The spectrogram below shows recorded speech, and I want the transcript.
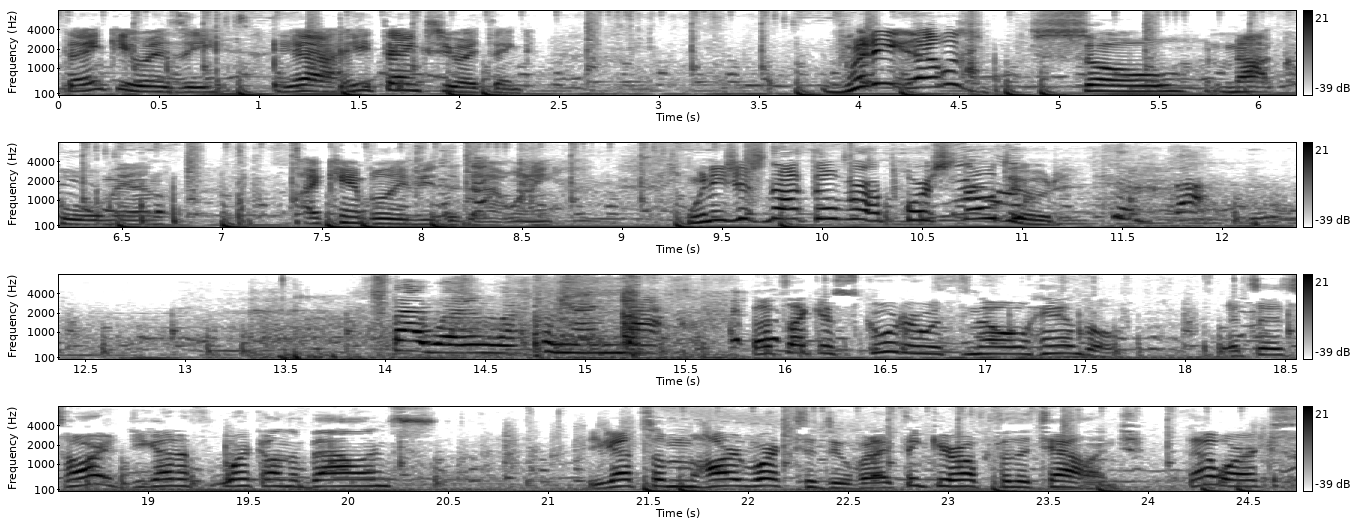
Thank you, Izzie. Yeah, he thanks you, I think. Wynnie, that was so not cool, man. I can't believe you did that, Wynnie. Wynnie just knocked over our poor snow dude. I recommend that. That's like a scooter with no handle. It's it's hard. You gotta work on the balance. You got some hard work to do, but I think you're up for the challenge. That works.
